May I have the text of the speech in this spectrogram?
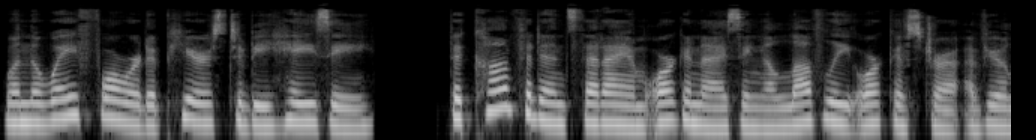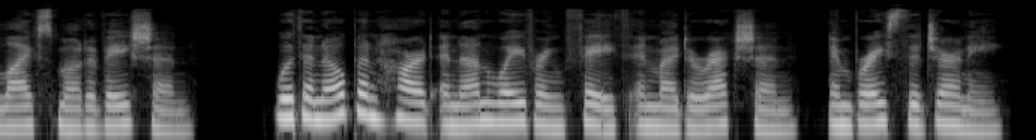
when the way forward appears to be hazy. The confidence that I am organizing a lovely orchestra of your life's motivation. With an open heart and unwavering faith in my direction, embrace the journey.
